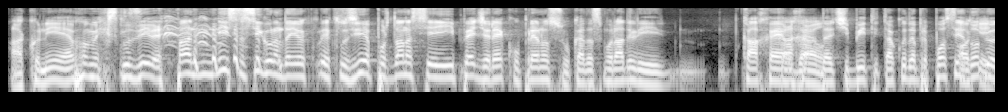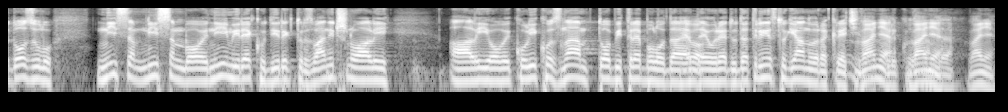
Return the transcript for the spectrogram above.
Ako nije, evo me ekskluzive. pa nisam siguran da je ekskluzive, pošto danas je i Peđa rekao u prenosu kada smo radili KHL, KHL. Da, da će biti, tako da prepostavljam okay. dobio dozvolu Nisam, nisam, ovaj, nije mi rekao direktor zvanično, ali ali ovaj koliko znam to bi trebalo da je Evo, da je u redu da 13. januara kreće Vanja Vanja znam, da. Vanja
